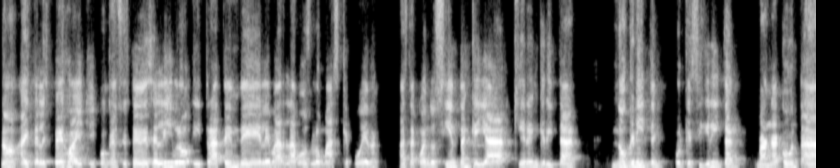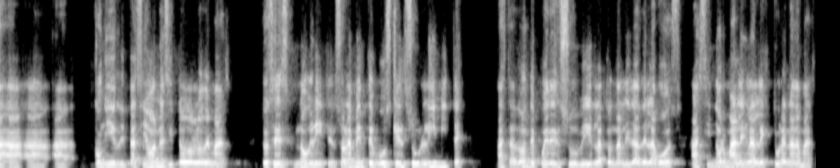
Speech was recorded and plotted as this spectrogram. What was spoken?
¿No? Ahí está el espejo, aquí pónganse ustedes el libro y traten de elevar la voz lo más que puedan, hasta cuando sientan que ya quieren gritar. No griten, porque si gritan van a, con, a- con irritaciones y todo lo demás. Entonces, no griten, solamente busquen su límite, hasta dónde pueden subir la tonalidad de la voz, así normal en la lectura nada más.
